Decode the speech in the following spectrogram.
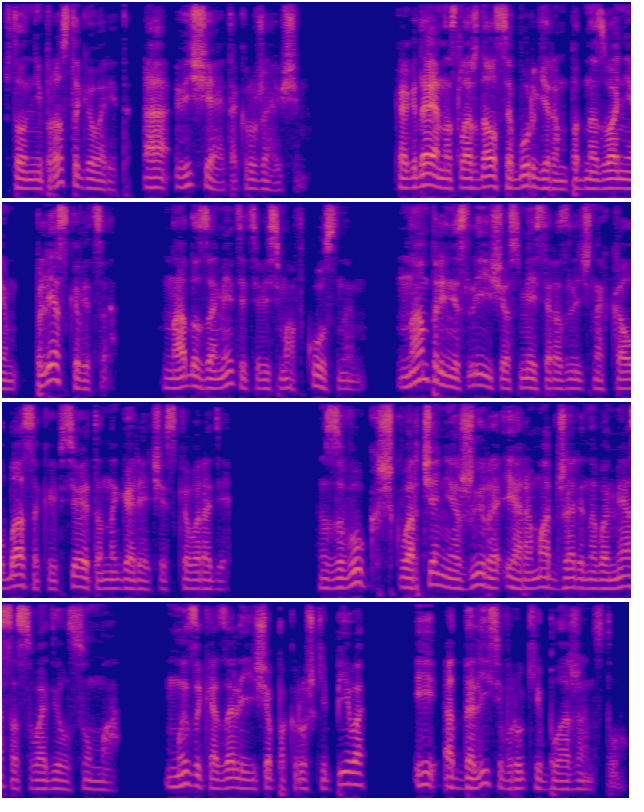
что он не просто говорит, а вещает окружающим. Когда я наслаждался бургером под названием «Плесковица», надо заметить, весьма вкусным, нам принесли еще смесь различных колбасок и все это на горячей сковороде. Звук шкварчания жира и аромат жареного мяса сводил с ума. Мы заказали еще по кружке пива и отдались в руки блаженству.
